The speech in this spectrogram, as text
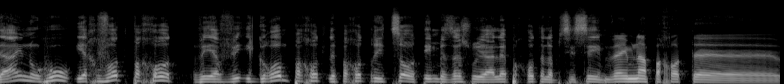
דהיינו, הוא יחבוט פחות ויגרום פחות לפחות ריצות, אם בזה שהוא יעלה פחות על הבסיסים. וימנע פחות אה,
